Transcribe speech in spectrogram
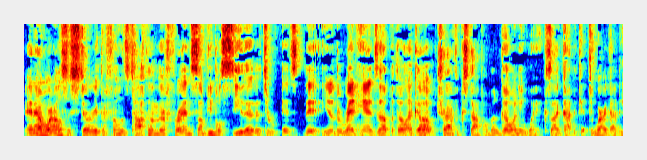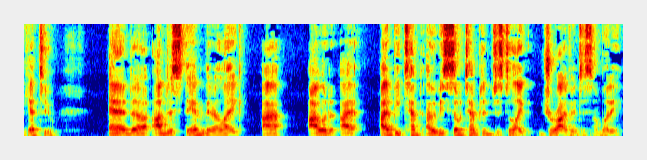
and everyone else is staring at their phones, talking to their friends. Some people see that it's a, it's the, you know the red hands up, but they're like, oh, traffic stop, I'm gonna go anyway because I got to get to where I got to get to. and uh, I'm just standing there like I I would I I'd be tempted I would be so tempted just to like drive into somebody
